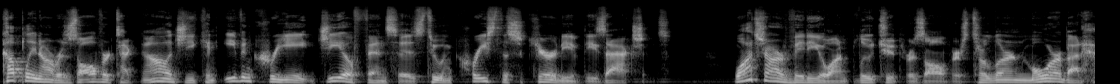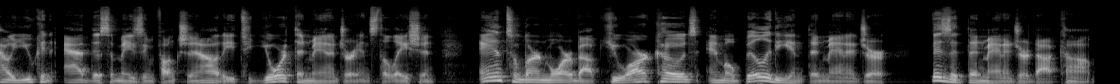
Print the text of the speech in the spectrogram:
Coupling our resolver technology can even create geofences to increase the security of these actions. Watch our video on Bluetooth resolvers to learn more about how you can add this amazing functionality to your ThinManager installation and to learn more about QR codes and mobility in ThinManager, visit thinmanager.com.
